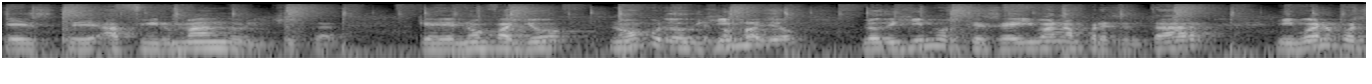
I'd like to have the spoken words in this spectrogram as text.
este, afirmando, Lichita, que no falló. No, pues lo dijimos. Lo dijimos que se iban a presentar. Y bueno, pues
